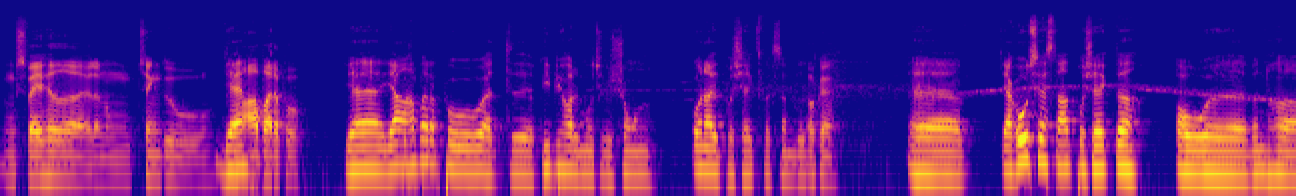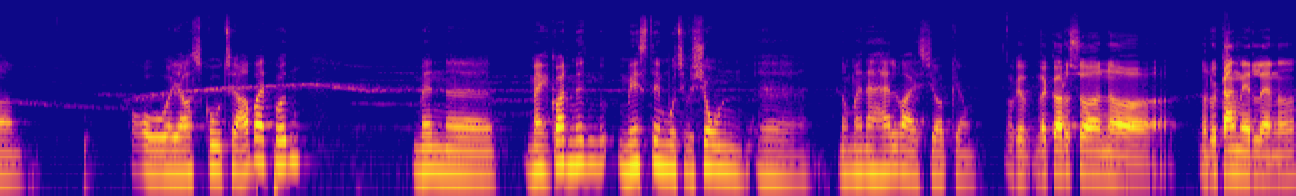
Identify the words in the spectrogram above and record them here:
nogle svagheder, eller nogle ting, du Ja. arbejder på? Ja, jeg arbejder på? at uh, bibeholde motivationen under et projekt, for eksempel. Okay. Uh, jeg er god til at starte projekter, og, uh, hvad den hedder, og jeg er også god til at arbejde på den. Men uh, man kan godt mi- miste motivationen, uh, når man er halvvejs i opgaven. Okay, hvad gør du så, når, når du er i gang med et eller andet,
